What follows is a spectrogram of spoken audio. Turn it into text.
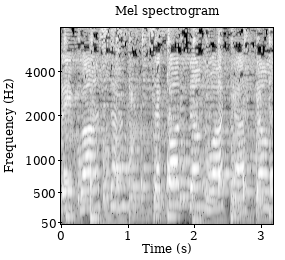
mripasa sekoteng wakateng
